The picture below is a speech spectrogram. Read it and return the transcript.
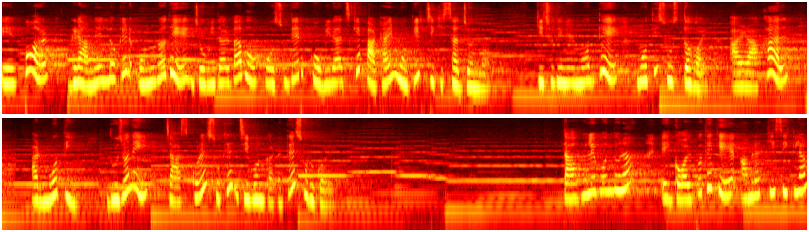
এরপর গ্রামের লোকের অনুরোধে জমিদার বাবু পশুদের কবিরাজকে পাঠায় মতির চিকিৎসার জন্য। কিছুদিনের মধ্যে মতি সুস্থ হয় আর রাখাল আর মতি দুজনেই চাষ করে সুখে জীবন কাটাতে শুরু করে। তাহলে বন্ধুরা, এই গল্প থেকে আমরা কি শিখলাম?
